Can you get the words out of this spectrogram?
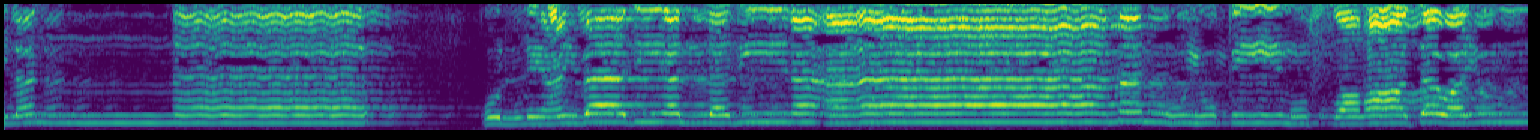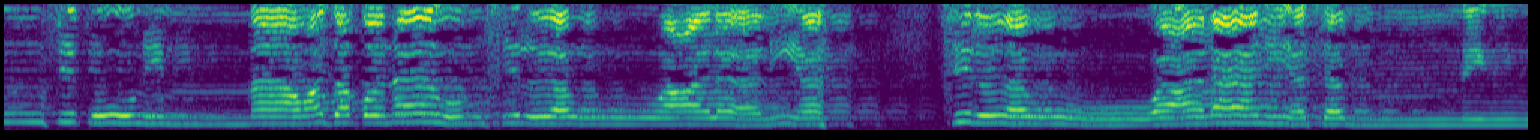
إلى النار قل لعبادي الذين آمنوا يقيموا الصلاة وينفقوا مما رزقناهم سرا وعلانية سرا وعلانية من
